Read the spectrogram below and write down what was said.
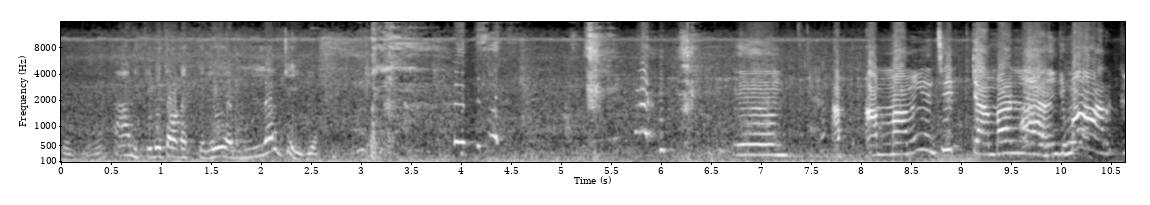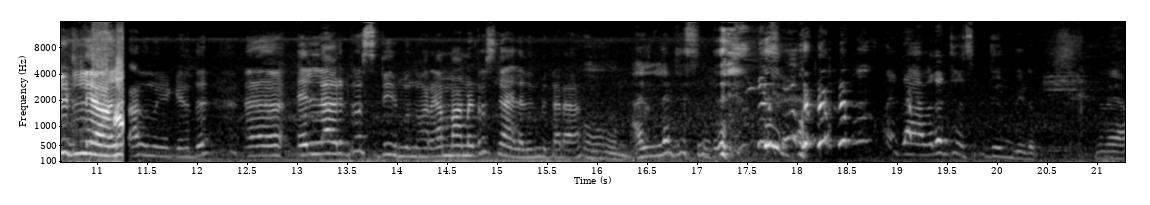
പിന്നെ അടിക്കൽ തുടക്കൽ എല്ലാം ചെയ്യും. ഇങ്ങനെ ചിരിക്കാൻ പാടില്ല. എനിക്ക് മാർക്ക് ഇല്ല അതൊന്നും കേൾക്കരുത് എല്ലാവരും ഡ്രസ് തിരുമ്പെന്ന് പറയാം. അമ്മാമ്മ ഡ്രസ് ഞാനല്ല തിരുമ്പി തരാം? നല്ല ഡ്രസ് രാവിലെ ഡ്രസ് തിരുമ്പിടും. ഞാൻ.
